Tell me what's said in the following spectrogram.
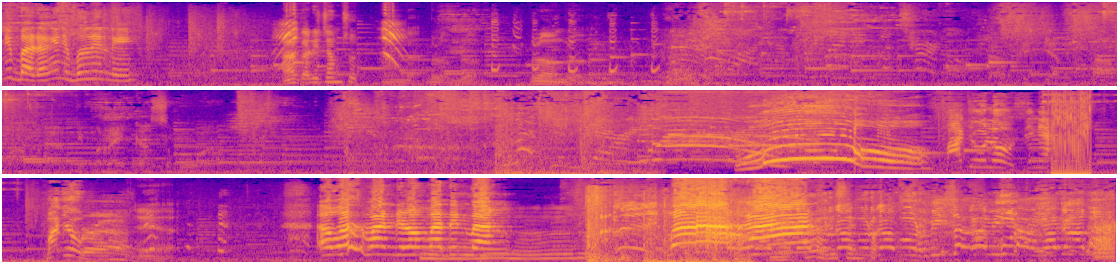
Ini badannya nyebelin nih. Ah, Kak dicamsut. Oh, enggak, belum, belum. Belum, belum. Wuh. Maju lu, sini. Maju. Iya. Awas man dilompatin bang. Ah, disempet. kabur. Bisa nggak bisa? Nggak kabur.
